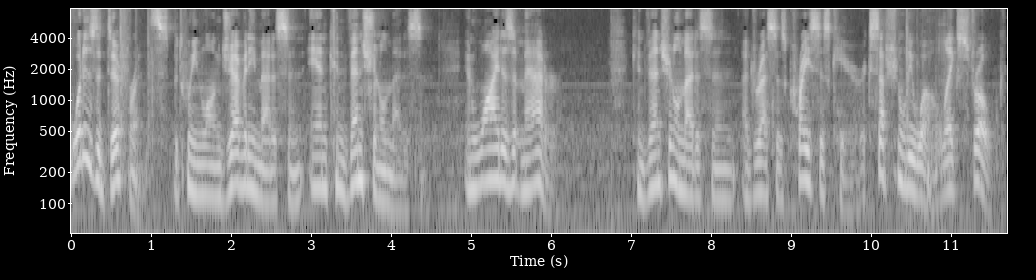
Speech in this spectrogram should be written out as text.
What is the difference between longevity medicine and conventional medicine, and why does it matter? Conventional medicine addresses crisis care exceptionally well, like stroke,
